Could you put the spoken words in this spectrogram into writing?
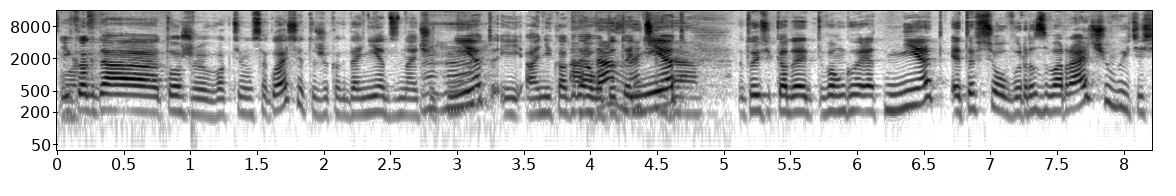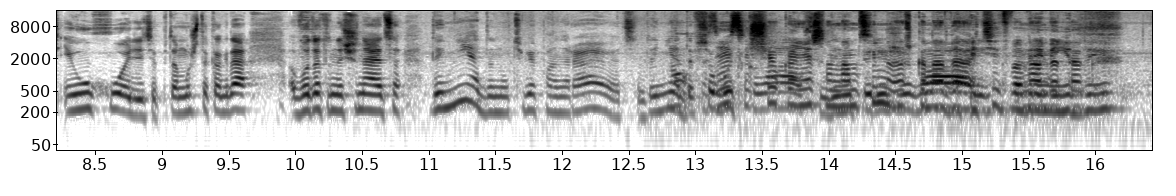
Вот. И когда тоже в активном согласии, это же когда нет, значит угу. нет, и, а не когда а, вот да, это значит, нет. Да. То есть, когда вам говорят нет, это все, вы разворачиваетесь и уходите, потому что когда вот это начинается, да нет, да ну тебе понравится, да нет, ну, да все будет Здесь еще, классно, конечно, да нам немножко надо... Аппетит во время еды. Так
